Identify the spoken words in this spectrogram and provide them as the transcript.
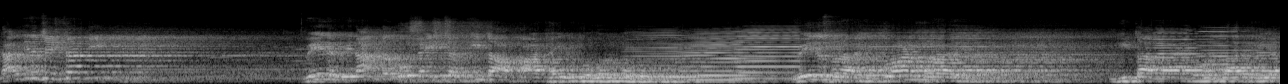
दादी ने चेष्टा की। वेद वेदांत घोषैश्च गीता पाठ वेद सुनाए, पुराण सुनाए। गीता पाठ बहुत बार किया।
